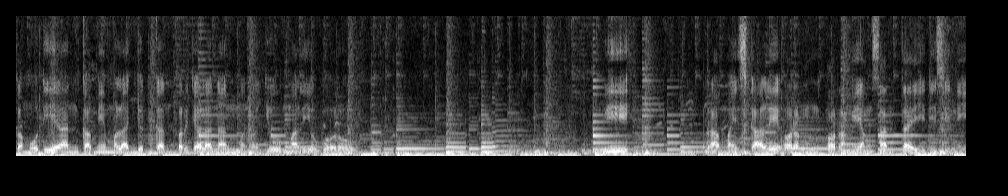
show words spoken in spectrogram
Kemudian kami melanjutkan perjalanan menuju Malioboro. Wih, ramai sekali orang-orang yang santai di sini.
